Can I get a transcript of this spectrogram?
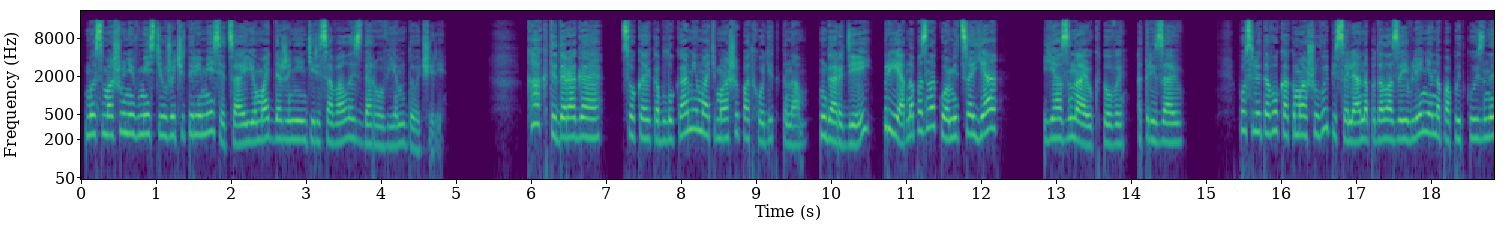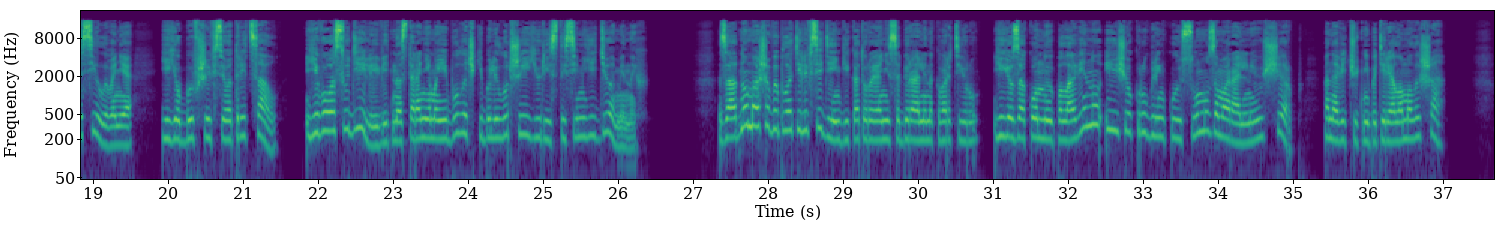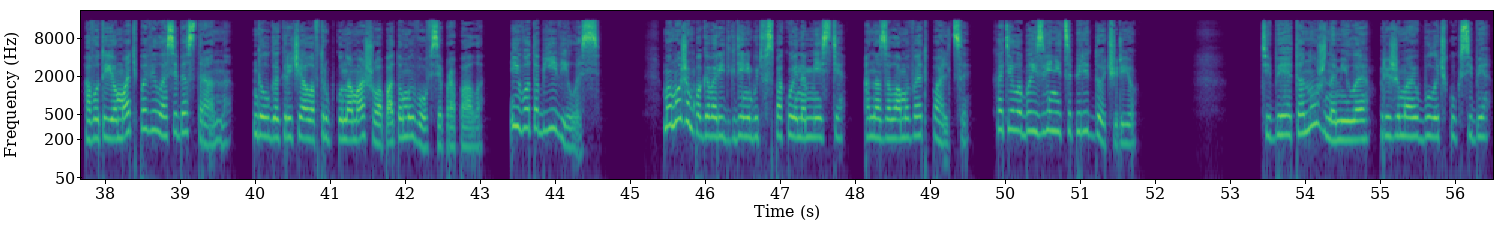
Мы с Машуней вместе уже четыре месяца, а ее мать даже не интересовалась здоровьем дочери. «Как ты, дорогая?» Цокая каблуками, мать Маши подходит к нам. «Гордей, приятно познакомиться, я...» «Я знаю, кто вы», — отрезаю. После того, как Машу выписали, она подала заявление на попытку изнасилования. Ее бывший все отрицал. Его осудили, ведь на стороне моей булочки были лучшие юристы семьи Деминых. Заодно Маше выплатили все деньги, которые они собирали на квартиру, ее законную половину и еще кругленькую сумму за моральный ущерб. Она ведь чуть не потеряла малыша. А вот ее мать повела себя странно. Долго кричала в трубку на Машу, а потом и вовсе пропала. И вот объявилась. Мы можем поговорить где-нибудь в спокойном месте?» Она заламывает пальцы. Хотела бы извиниться перед дочерью. «Тебе это нужно, милая?» Прижимаю булочку к себе.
